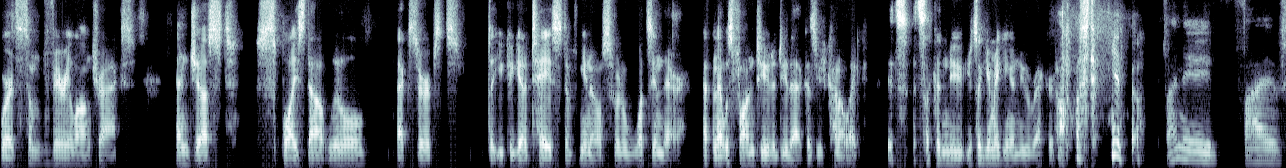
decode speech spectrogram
where it's some very long tracks and just spliced out little excerpts that you could get a taste of, you know, sort of what's in there. And that was fun too to do that because you're kind of like it's it's like a new it's like you're making a new record almost, you know. If I made five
